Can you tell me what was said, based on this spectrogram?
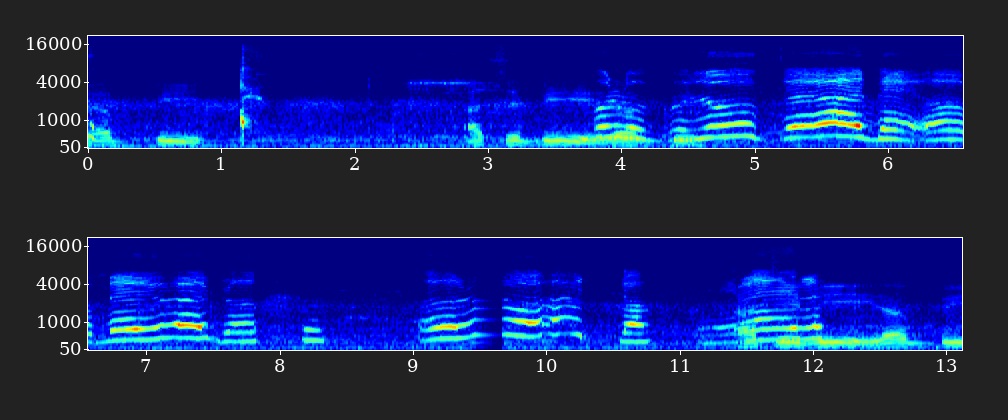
রব্বি আসবি আসবি রব্বি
